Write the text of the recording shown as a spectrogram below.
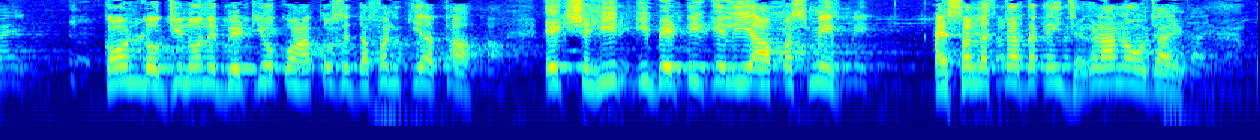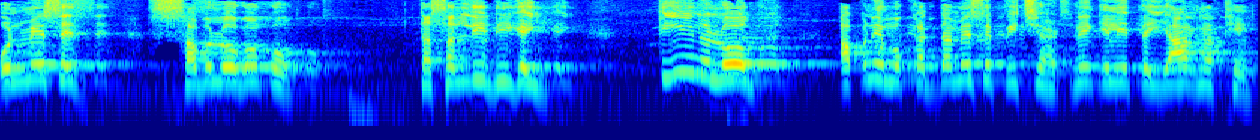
कौन लोग जिन्होंने बेटियों को हाथों से दफन किया था? एक शहीद की बेटी के लिए आपस में ऐसा लगता था कहीं झगड़ा ना हो जाए। उनमें से सब लोगों को तसल्ली दी गई। तीन लोग अपने मुकदमे से पीछे हटने के लिए तैयार न थे।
